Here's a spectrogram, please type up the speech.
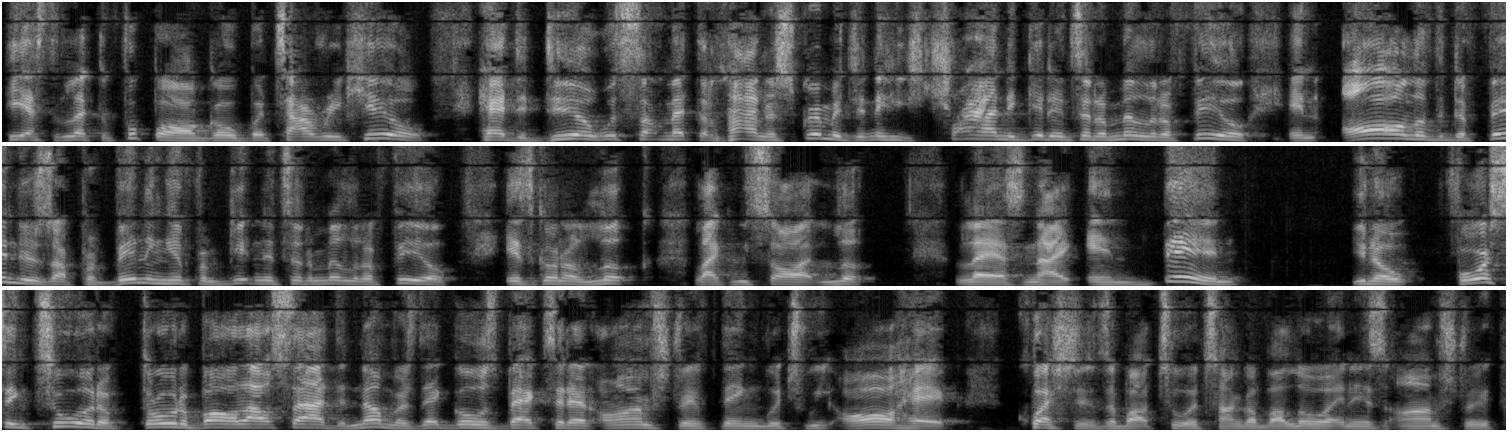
he has to let the football go. But Tyreek Hill had to deal with something at the line of scrimmage, and then he's trying to get into the middle of the field, and all of the defenders are preventing him from getting into the middle of the field. It's gonna look like we saw it look last night. And then, you know, forcing Tua to throw the ball outside the numbers, that goes back to that arm strength thing, which we all had questions about Tua Tagovailoa and his arm strength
